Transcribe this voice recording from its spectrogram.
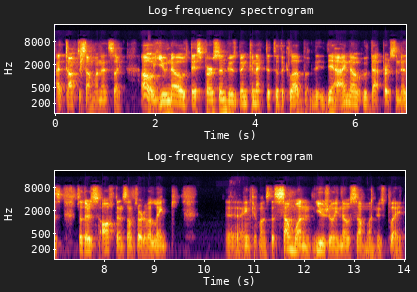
I talk to someone and it's like, oh, you know this person who's been connected to the club? Yeah, I know who that person is. So there's often some sort of a link uh, in Kristianstad. Someone usually knows someone who's played.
